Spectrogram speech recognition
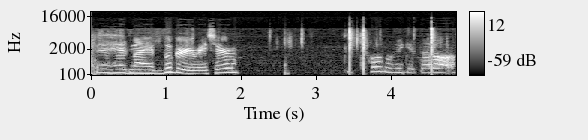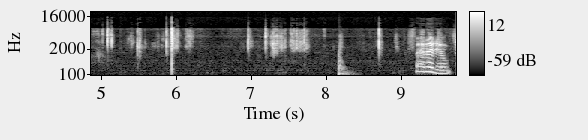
I had my booger eraser. Could Totally get that off. But I don't.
